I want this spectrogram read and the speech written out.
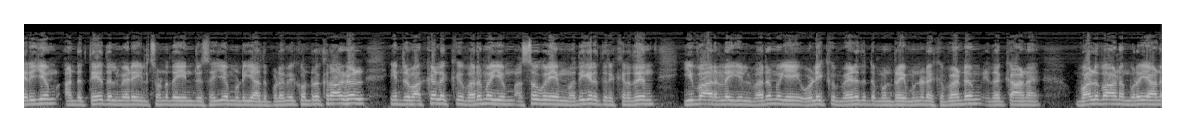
தெரியும். அன்று தேர்தல் மேடையில் சொன்னதை இன்று செய்ய முடியாது புலம்பிக் கொண்டிருக்கிறார்கள். இன்று மக்களுக்கு வறுமையும் அசௌகரியமும் அதிகரித்திருக்கிறது. இவ்வாறு நிலையில் வறுமையை ஒழிக்கும் வேலைத்திட்டம் ஒன்றை முன்னெடுக்க வேண்டும். இதற்கான வலுவான முறையான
